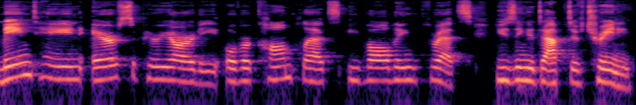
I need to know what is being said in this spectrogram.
Maintain air superiority over complex evolving threats using adaptive training.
